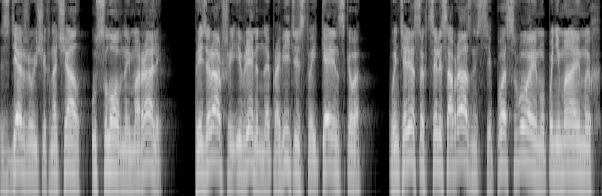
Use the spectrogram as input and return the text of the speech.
сдерживающих начал условной морали, презиравший и Временное правительство, и Керенского, в интересах целесообразности, по-своему понимаемых,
